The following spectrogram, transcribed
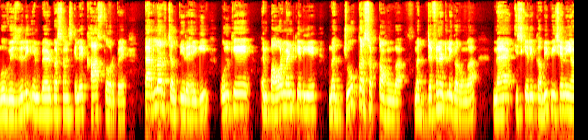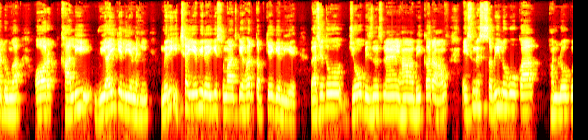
वो विजुअली इम्पेयर्ड पर्सन के लिए ख़ास तौर पे पैरलर चलती रहेगी। उनके एम्पावरमेंट के लिए मैं जो कर सकता हूँ मैं डेफिनेटली करूँगा। मैं इसके लिए कभी पीछे नहीं हटूँगा और खाली वीआई के लिए नहीं, मेरी इच्छा ये भी रहेगी समाज के हर तबके के लिए। वैसे तो जो बिज़नेस मैं यहाँ अभी कर रहा हूँ, इसमें सभी लोगों का हम लोग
